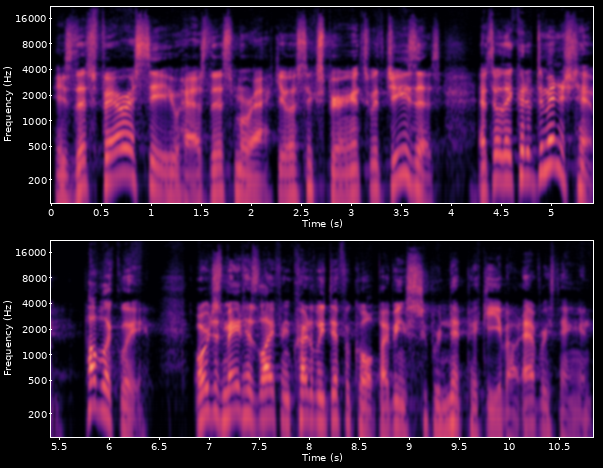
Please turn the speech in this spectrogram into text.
He's this Pharisee who has this miraculous experience with Jesus. And so they could have diminished him publicly or just made his life incredibly difficult by being super nitpicky about everything and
